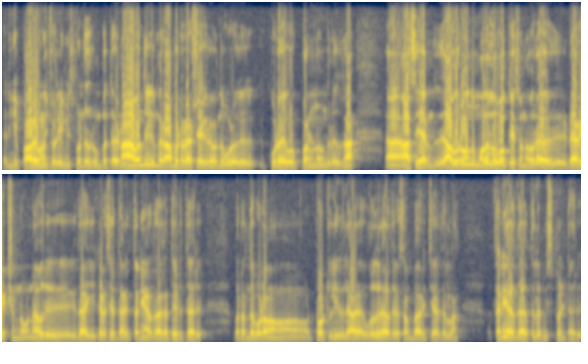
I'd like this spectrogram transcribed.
நீங்கள் பாலைவன மிஸ் பண்ணுறது ரொம்ப நான் வந்து இவங்க ராபர்ட் ராஜசேகரை வந்து ஒரு- கூட ஒர்க் பண்ணணுங்கிறது தான் ஆசையாக இருந்தது. அவரும் வந்து முதல்ல ஓகே சொன்னவர் டைரெக்ஷன் ஒன்று அவர் இதாகி கடைசியாக தனி தனியார் தாகத்தை எடுத்தார். பட் அந்த படம் டோட்டல் இதில் உதயத்தில் சம்பாதிச்ச இதெல்லாம் தனியார் தாகத்தில் மிஸ் பண்ணிட்டார்.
